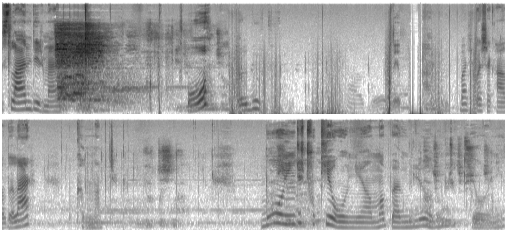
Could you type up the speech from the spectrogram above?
Slenderman. Oh. Öldü. Baş başa kaldılar. Bakalım ne yapacak. Bu oyuncu çok iyi oynuyor ama ben biliyorum çok iyi oynuyor.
